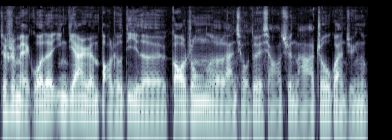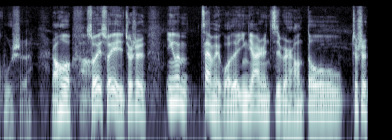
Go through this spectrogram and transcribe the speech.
就是美国的印第安人保留地的高中的篮球队想要去拿州冠军的故事。然后，所以，所以就是因为在美国的印第安人基本上都就是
